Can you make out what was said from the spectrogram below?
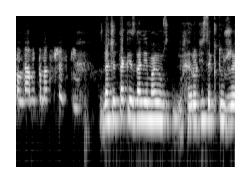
sądami, ponad wszystkim. Znaczy, takie zdanie mają rodzice, którzy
